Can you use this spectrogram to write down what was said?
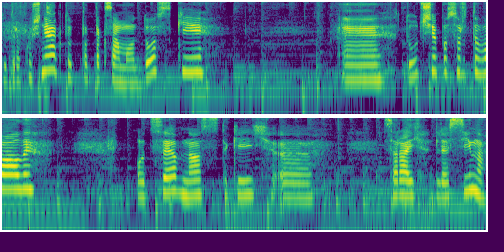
Тут ракушняк, тут так само доски. Е, тут ще посортували. Оце в нас такий е, сарай для сіна.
